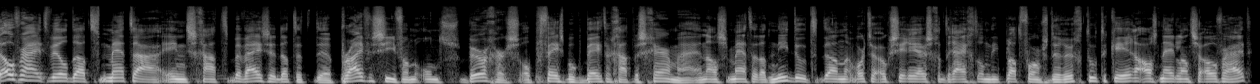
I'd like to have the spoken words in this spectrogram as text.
De overheid wil dat Meta eens gaat bewijzen dat het de privacy van ons burgers op Facebook beter gaat beschermen. En als Meta dat niet doet, dan wordt er ook serieus gedreigd om die platforms de rug toe te keren als Nederlandse overheid.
